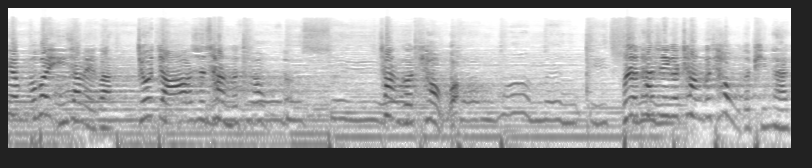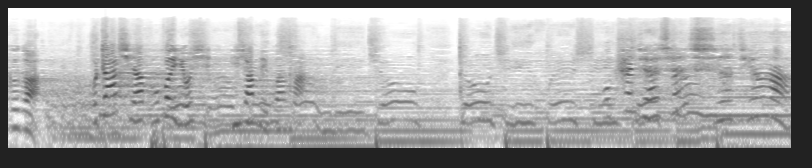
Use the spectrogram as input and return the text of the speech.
应该不会影响美观。九九二是唱歌跳舞的，唱歌跳舞，不是，它是一个唱歌跳舞的平台，哥哥，我扎起来不会有影影响美观吧？我看起来三十，天啊！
